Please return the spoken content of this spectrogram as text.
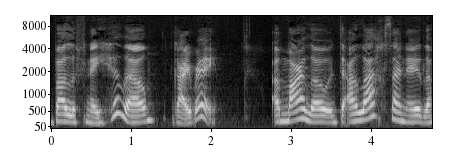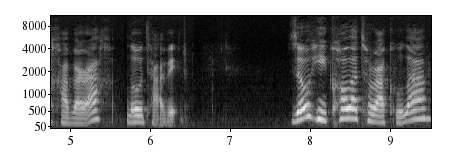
Balifnei Hillel, Gaire. Amarlo lo de'alach saneh lechavarach lo tavid. Zohi kola Torah kula,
